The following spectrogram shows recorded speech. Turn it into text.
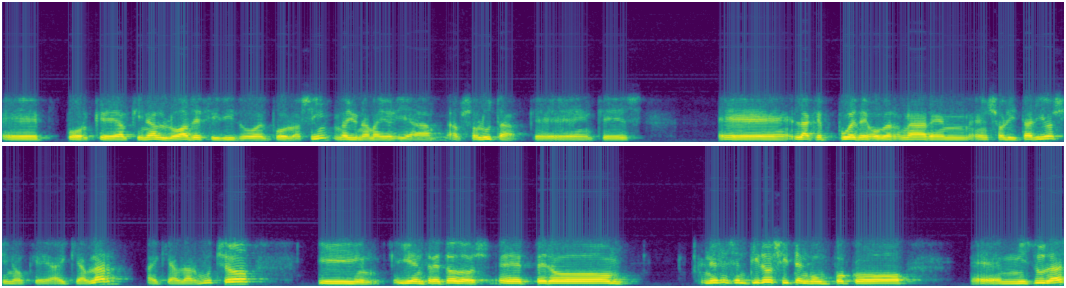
eh, porque al final lo ha decidido el pueblo así. No hay una mayoría absoluta que, es la que puede gobernar en, solitario sino que hay que hablar hay que hablar mucho y, entre todos. Pero en ese sentido sí tengo un poco eh, mis dudas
